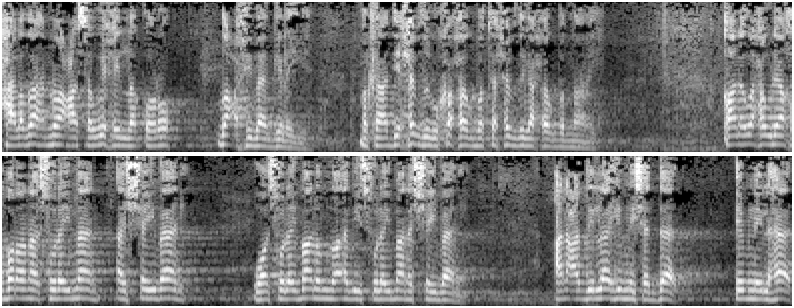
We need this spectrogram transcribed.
Xaaladaha noocaasa wixii la qoro dacfi baa gelaya. Marka haddii xifdigu ka xoog bato xifdigaa xoog badnaanay qaala waxa uhi ahbarana sulaymaan ashaybani wa sulaymaan bnu abi sulaymaan ashaybani can cabdilaahi bni shadaad bni ilhaad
